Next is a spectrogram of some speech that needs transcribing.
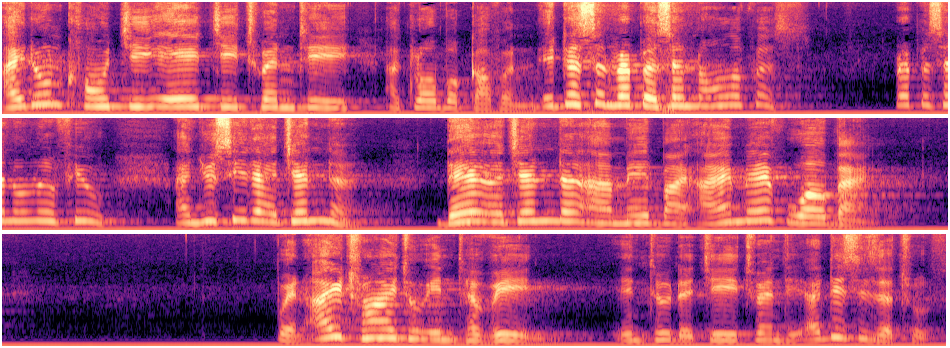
I don't call G8, G20 a global government. It doesn't represent all of us, represent only a few. And you see the agenda. Their agenda are made by IMF, World Bank. When I try to intervene into the G20, uh, this is the truth.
